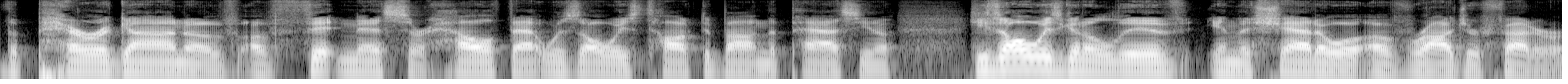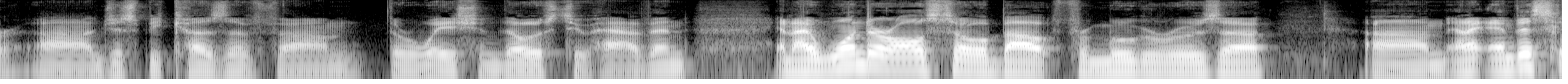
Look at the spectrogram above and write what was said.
the paragon of of fitness or health that was always talked about in the past. You know, he's always going to live in the shadow of Roger Federer, uh, just because of um, the relation those two have. And and I wonder also about for Muguruza, um, and I, and this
